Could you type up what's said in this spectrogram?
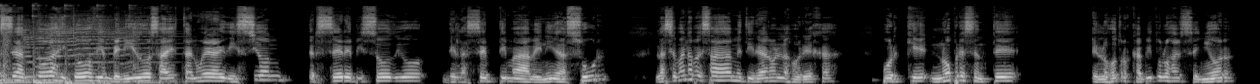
sean todas y todos bienvenidos a esta nueva edición, tercer episodio de la séptima Avenida Sur. La semana pasada me tiraron las orejas porque no presenté en los otros capítulos al señor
